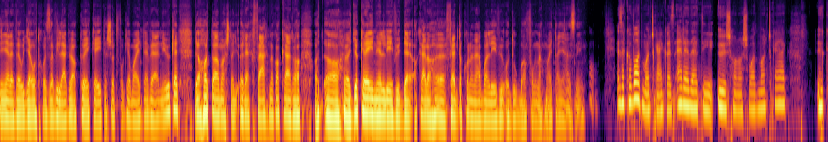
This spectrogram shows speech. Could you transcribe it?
nőstény eleve ugye ott hozza világra a kölykeit, és ott fogja majd nevelni őket, de a hatalmas nagy öreg fáknak akár a, a, a gyökereinél lévő, de akár a fent a koronában lévő odukban fognak majd tanyázni. Ezek a vadmacskák, az eredeti őshonos vadmacskák, ők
